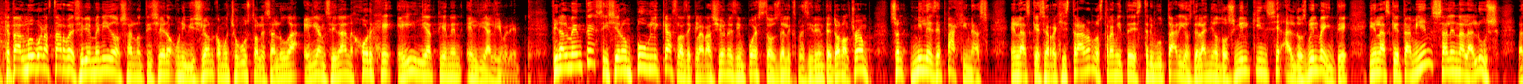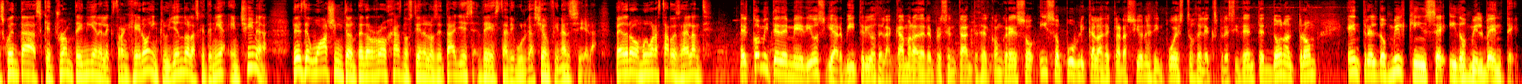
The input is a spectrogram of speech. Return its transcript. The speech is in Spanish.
¿Qué tal? Muy buenas tardes y bienvenidos al noticiero Univisión. Con mucho gusto les saluda Elian Sidán. Jorge e Ilia tienen el día libre. Finalmente se hicieron públicas las declaraciones de impuestos del expresidente Donald Trump. Son miles de páginas en las que se registraron los trámites tributarios del año 2015 al 2020 y en las que también salen a la luz las cuentas que Trump tenía en el extranjero, incluyendo las que tenía en China. Desde Washington, Pedro Rojas nos tiene los detalles de esta divulgación financiera. Pedro, muy buenas tardes, adelante. El Comité de Medios y Arbitrios de la Cámara de Representantes del Congreso hizo pública las declaraciones de impuestos del expresidente Donald Trump entre el 2015 y 2020.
